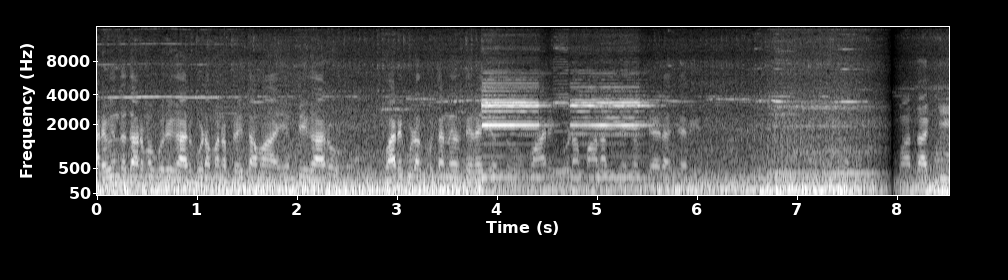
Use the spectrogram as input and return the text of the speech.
అరవింద ధర్మపురి గారు కూడా మన ప్రీతమ ఎంపీ గారు వారికి కూడా కృతజ్ఞతలు తెలియజేస్తూ వారికి కూడా పాలాభిషేకం చేయడం జరిగింది. మాతాకి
